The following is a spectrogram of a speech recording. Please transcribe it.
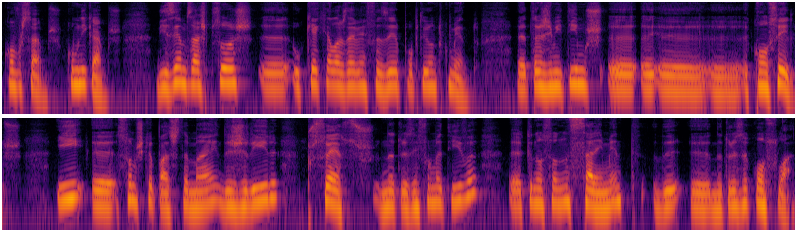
conversamos, comunicamos. Dizemos às pessoas uh, o que é que elas devem fazer para obter um documento. Uh, transmitimos conselhos e uh, somos capazes também de gerir processos de natureza informativa uh, que não são necessariamente de uh, natureza consular.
